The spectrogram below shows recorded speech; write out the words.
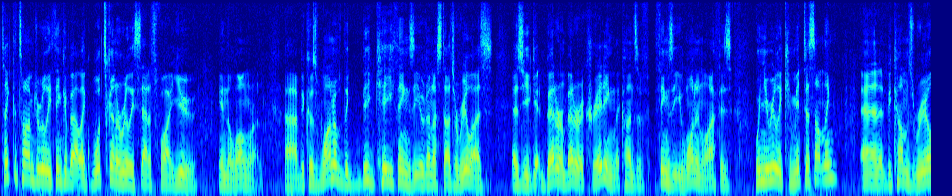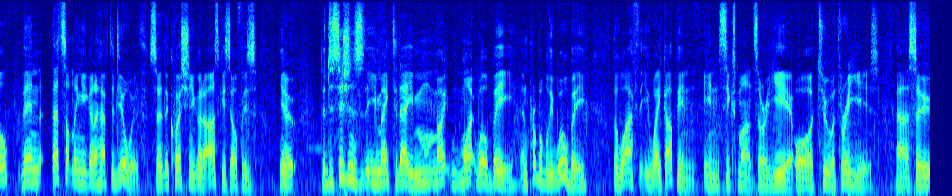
Take the time to really think about like what's going to really satisfy you in the long run. Uh, because one of the big key things that you're going to start to realize as you get better and better at creating the kinds of things that you want in life is when you really commit to something and it becomes real, then that's something you're going to have to deal with. So the question you've got to ask yourself is, you know, the decisions that you make today might, might well be, and probably will be, the life that you wake up in in six months or a year or two or three years. Uh, so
